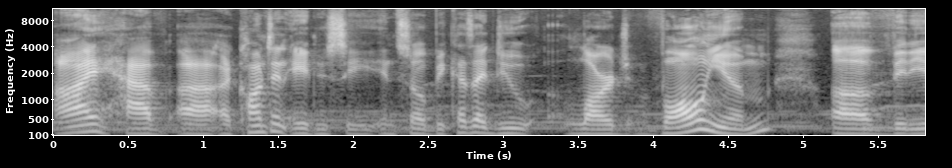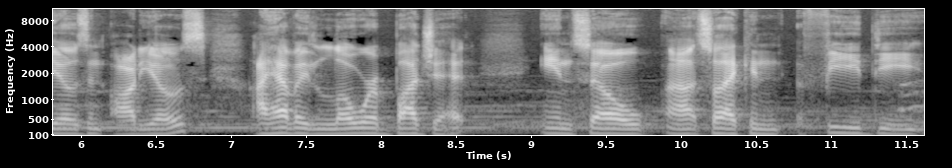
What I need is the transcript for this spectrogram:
I have uh, a content agency, and so because I do large volume of videos and audios, I have a lower budget. And so, uh, so I can feed the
